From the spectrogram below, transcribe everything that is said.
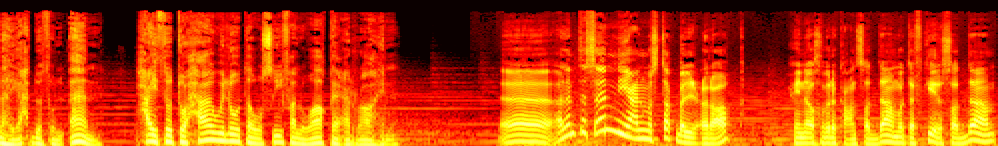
ما يحدث الآن حيث تحاول توصيف الواقع الراهن أه ألم تسألني عن مستقبل العراق؟ حين أخبرك عن صدام وتفكير صدام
